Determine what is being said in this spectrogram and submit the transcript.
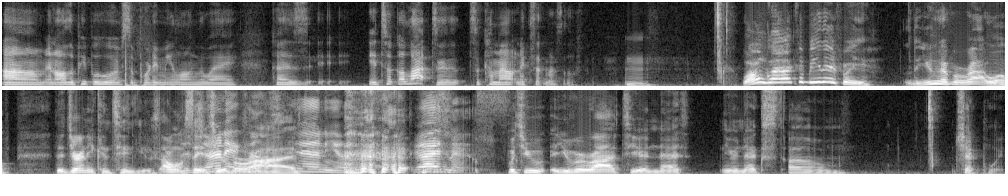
um, and all the people who have supported me along the way, because it, it took a lot to to come out and accept myself. well, I'm glad I could be there for you. You have a arrived. Well, the journey continues. I won't The say that you've arrived. Goodness. but you you've arrived to your next your next um checkpoint.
